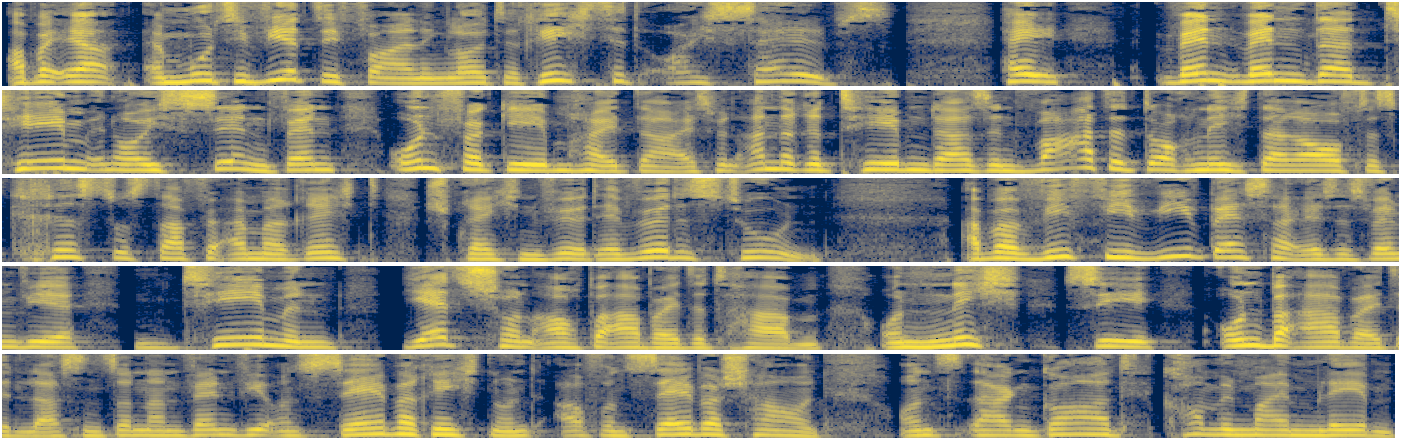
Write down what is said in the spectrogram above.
Aber er, er motiviert sie vor allen Dingen, Leute, richtet euch selbst. Hey, wenn, wenn da Themen in euch sind, wenn Unvergebenheit da ist, wenn andere Themen da sind, wartet doch nicht darauf, dass Christus dafür einmal Recht sprechen wird. Er wird es tun. Aber wie viel, wie besser ist es, wenn wir Themen jetzt schon auch bearbeitet haben und nicht sie unbearbeitet lassen, sondern wenn wir uns selber richten und auf uns selber schauen und sagen, Gott, komm in meinem Leben,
